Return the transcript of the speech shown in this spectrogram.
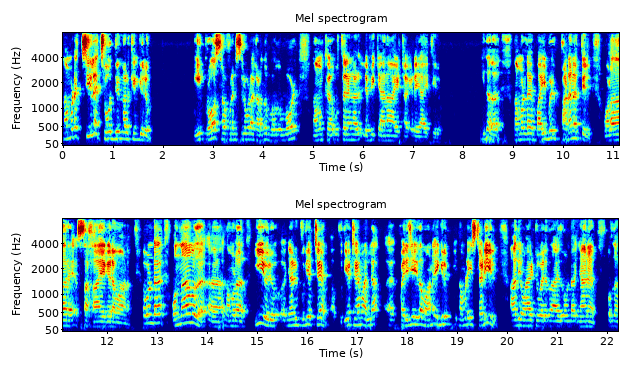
നമ്മുടെ ചില ചോദ്യങ്ങൾക്കെങ്കിലും ഈ ക്രോസ് റെഫറൻസിലൂടെ കടന്നു പോകുമ്പോൾ നമുക്ക് ഉത്തരങ്ങൾ ലഭിക്കാനായിട്ട് ഇടയായിത്തീരും. ഇത് നമ്മളുടെ ബൈബിൾ പഠനത്തിൽ വളരെ സഹായകരമാണ്. അതുകൊണ്ട് ഒന്നാമത് നമ്മൾ ഈ ഒരു ഞാനൊരു പുതിയ ടേം പുതിയ ടേം അല്ല പരിചയിതമാണ് എങ്കിലും നമ്മുടെ ഈ സ്റ്റഡിയിൽ ആദ്യമായിട്ട് വരുന്നതായതുകൊണ്ട് ഞാൻ ഒന്ന്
